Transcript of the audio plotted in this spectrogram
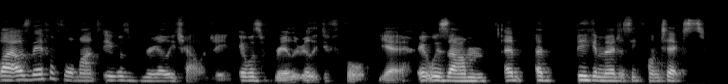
like I was there for four months. It was really challenging. It was really, really difficult. Yeah. It was um a, a big emergency context.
